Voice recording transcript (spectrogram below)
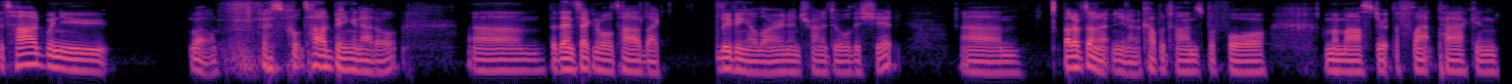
It's hard when you, well, first of all, it's hard being an adult. Um, but then second of all, it's hard like living alone and trying to do all this shit. Um, but I've done it, you know, a couple of times before. I'm a master at the flat pack and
